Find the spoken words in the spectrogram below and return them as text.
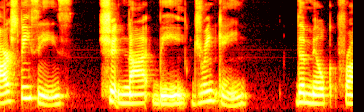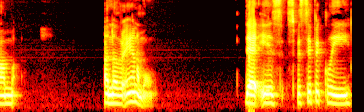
Our species should not be drinking the milk from another animal that is specifically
